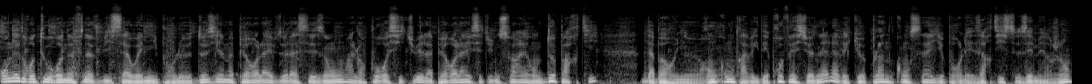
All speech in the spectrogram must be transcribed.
On est de retour au 99 bis à Wany pour le deuxième apéro live de la saison. Alors pour resituer l'apéro live, c'est une soirée en deux parties. D'abord une rencontre avec des professionnels avec plein de conseils pour les artistes émergents.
